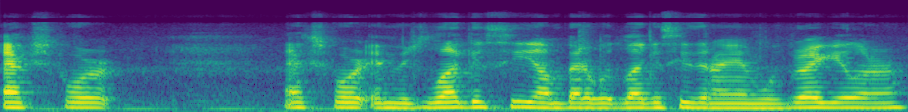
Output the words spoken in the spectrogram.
export export image legacy. I'm better with legacy than I am with regular.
